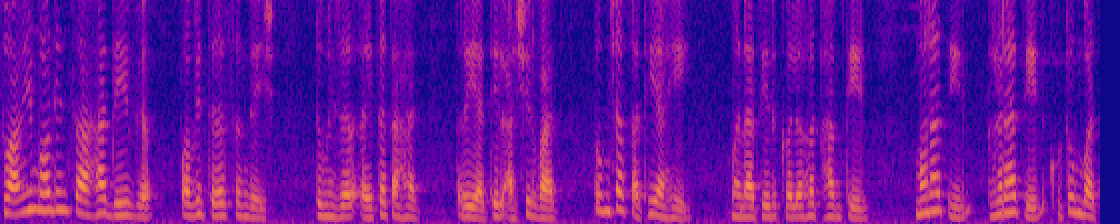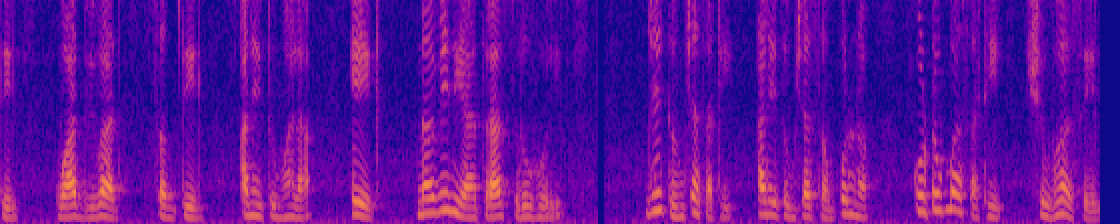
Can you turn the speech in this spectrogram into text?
स्वामी माऊलींचा हा दिव्य पवित्र संदेश तुम्ही जर ऐकत आहात तर यातील आशीर्वाद तुमच्यासाठी आहे. मनातील कलह थांबतील. मनातील घरातील कुटुंबातील वादविवाद संपतील आणि तुम्हाला एक नवीन यात्रा सुरू होईल जी तुमच्यासाठी आणि तुमच्या संपूर्ण कुटुंबासाठी शुभ असेल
